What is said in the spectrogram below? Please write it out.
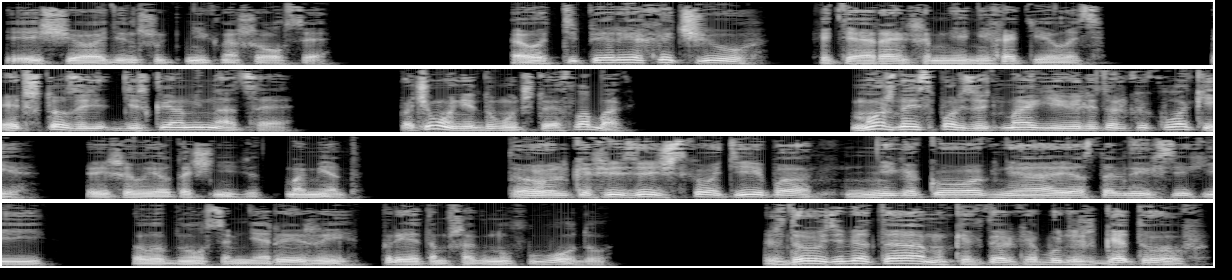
Еще один шутник нашелся. «А вот теперь я хочу, хотя раньше мне не хотелось. Это что за дискриминация? Почему они думают, что я слабак? Можно использовать магию или только кулаки? Решил я уточнить этот момент. Только физического типа, никакого огня и остальных стихий, улыбнулся мне рыжий, при этом шагнув в воду. Жду тебя там, как только будешь готов.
